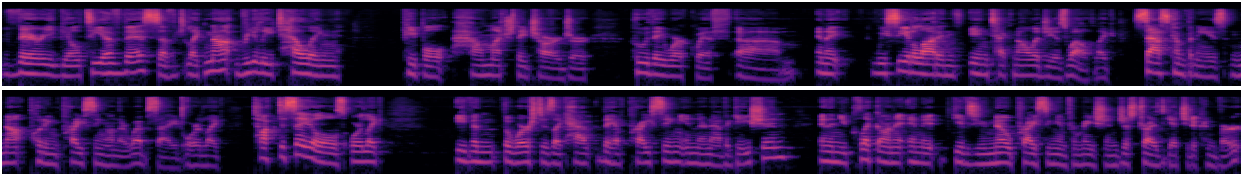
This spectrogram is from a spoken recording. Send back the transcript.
very guilty of this of like not really telling people how much they charge or who they work with. Um, and I, we see it a lot in, in technology as well, like SaaS companies not putting pricing on their website or like talk to sales or like even the worst is like have they have pricing in their navigation and then you click on it and it gives you no pricing information just tries to get you to convert.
